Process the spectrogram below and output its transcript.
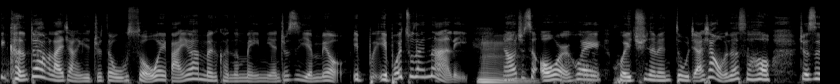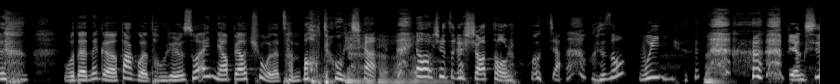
你可能对他们来讲也觉得无所谓吧，因为他们可能每年就是也没有也不也不会住在那里，嗯，然后就是偶尔会回去那边度假。像我们那时候，就是 我的那个法国的同学就说：“哎，你要不要去我的城堡度假？要去这个 shuttle 度假？”我就说：“We，表示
